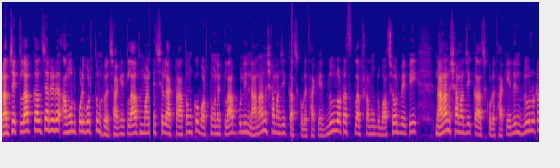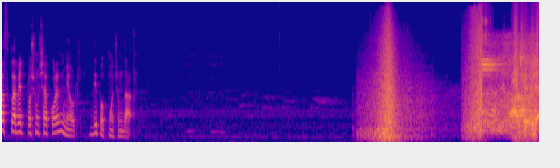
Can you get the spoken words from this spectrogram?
রাজ্যে ক্লাব কালচারের আমূল পরিবর্তন হয়েছে। আগে ক্লাব মানে ছিল একটা আতঙ্ক, বর্তমানে ক্লাবগুলি নানান সামাজিক কাজ করে থাকে। ব্লু লোটাস ক্লাব সমগ্র বছর ব্যাপী নানান সামাজিক কাজ করে থাকে। এদিন ব্লু লোটাস ক্লাবের প্রশংসা করেন মেয়র দীপক মজুমদার। আজকে থেকে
